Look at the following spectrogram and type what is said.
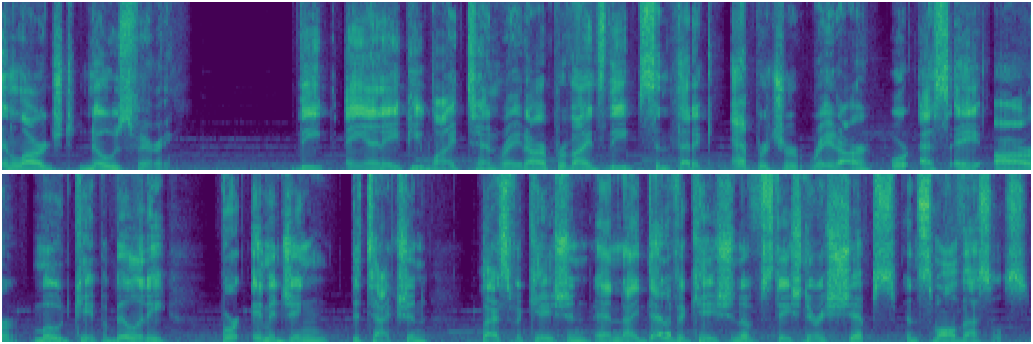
enlarged nose fairing. The AN-APY-10 radar provides the Synthetic Aperture Radar, or SAR, mode capability for imaging, detection, classification, and identification of stationary ships and small vessels,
